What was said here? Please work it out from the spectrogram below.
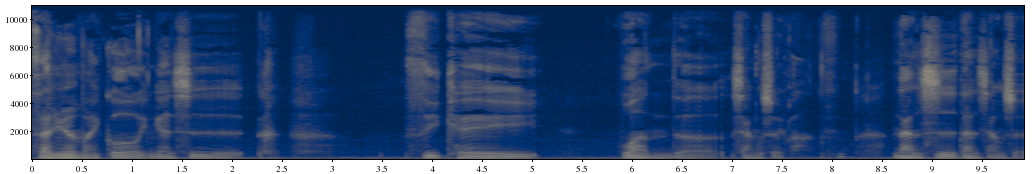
三月买过，应该是 CK One 的香水吧，男士淡香水，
